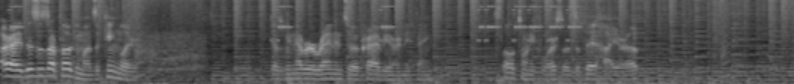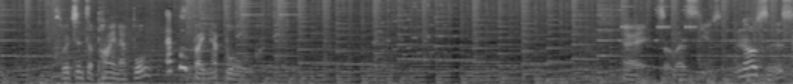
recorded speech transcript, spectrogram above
Alright, this is our Pokemon. It's a Kingler. Because we never ran into a Krabby or anything. It's level 24, so it's a bit higher up. Switch into pineapple. Apple pineapple. Alright, so let's use Gnosis.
